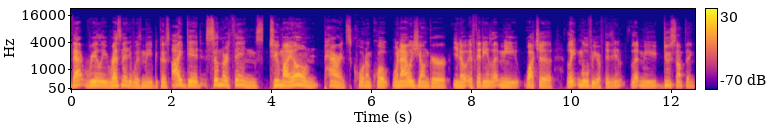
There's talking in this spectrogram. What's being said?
that really resonated with me because I did similar things to my own parents, quote unquote, when I was younger. You know, if they didn't let me watch a late movie or if they didn't let me do something,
